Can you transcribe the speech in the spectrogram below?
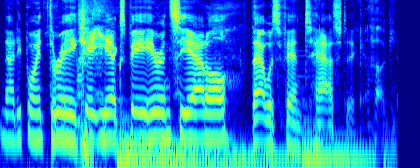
Ninety point three KEXP here in Seattle. That was fantastic. Okay.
